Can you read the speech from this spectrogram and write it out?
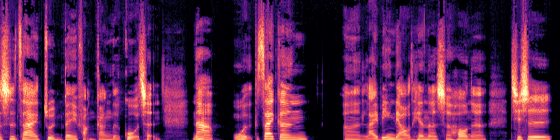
是在准备访纲的过程。那我在跟。嗯，来宾聊天的时候呢，其实，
